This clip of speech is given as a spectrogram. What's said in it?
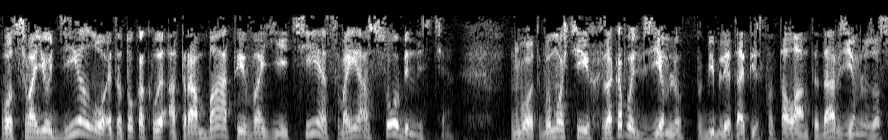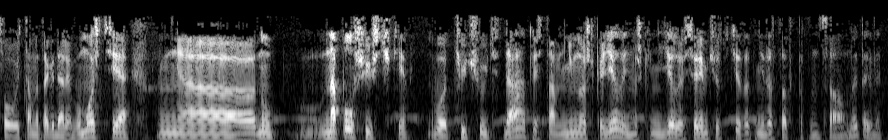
Вот свое дело, это то, как вы отрабатываете свои особенности. Вот, вы можете их закапывать в землю, в Библии это описано, таланты, да, в землю засовывать там и так далее. Вы можете, э, ну, на полшишечки, вот, чуть-чуть, да, то есть там немножко делаю, немножко не делаю, все время чувствуете этот недостаток потенциала, ну и так далее.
